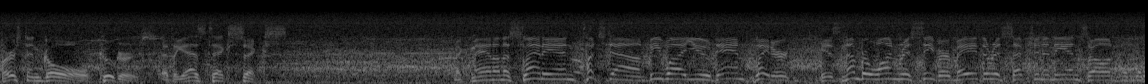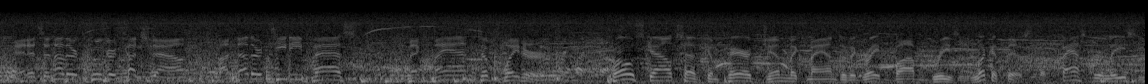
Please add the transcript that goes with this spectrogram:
First and goal, Cougars at the Aztec 6. McMahon on the slant in. Touchdown. BYU. Dan Plater, his number one receiver, made the reception in the end zone. And it's another Cougar touchdown. Another TD pass. McMahon to Plater. Pro scouts have compared Jim McMahon to the great Bob Griese. Look at this. The fast release. He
